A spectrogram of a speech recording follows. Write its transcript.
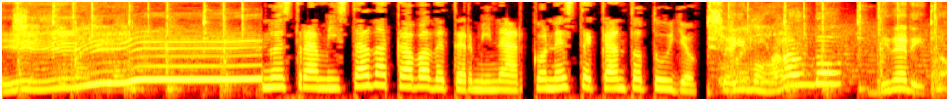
Y... Nuestra amistad acaba de terminar con este canto tuyo. Seguimos ganando dinerito.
